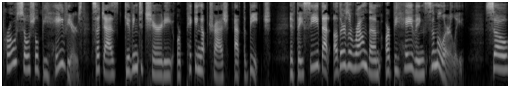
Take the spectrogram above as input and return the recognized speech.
pro social behaviors, such as giving to charity or picking up trash at the beach, if they see that others around them are behaving similarly. So,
